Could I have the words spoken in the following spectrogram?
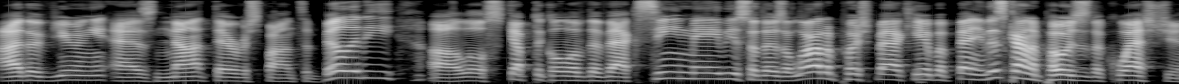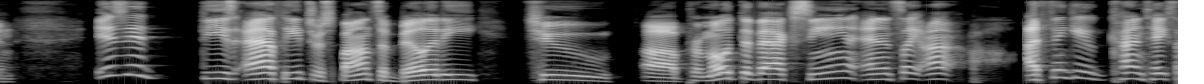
either viewing it as not their responsibility, a little skeptical of the vaccine, maybe. So there's a lot of pushback here. But Benny, this kind of poses the question is it these athletes' responsibility to uh, promote the vaccine? And it's like, I, I think it kind of takes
